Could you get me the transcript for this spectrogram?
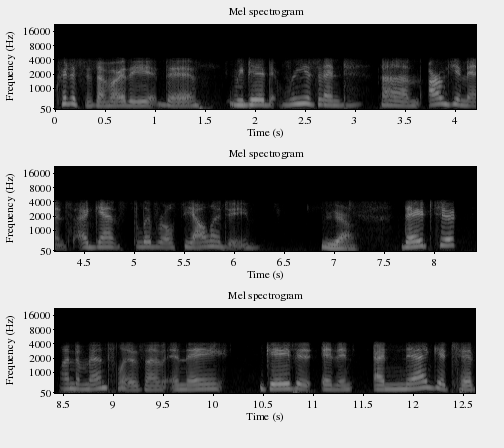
criticism or the the we did reasoned um, arguments against liberal theology. Yeah. They took fundamentalism and they gave it an, a negative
